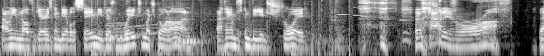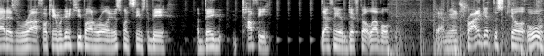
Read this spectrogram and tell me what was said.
I don't even know if Gary's gonna be able to save me. There's way too much going on. And I think I'm just gonna be destroyed. that is rough. That is rough. Okay, we're gonna keep on rolling. This one seems to be a big toughie. Definitely a difficult level. Okay, I'm gonna try to get this kill. Ooh,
